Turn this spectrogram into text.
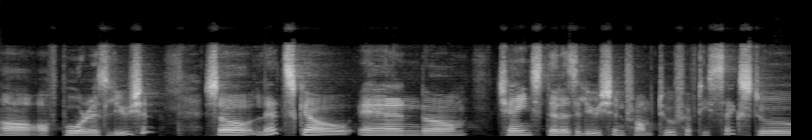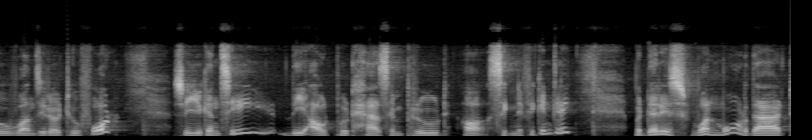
uh, of poor resolution. So let's go and um, change the resolution from 256 to 1024. So you can see the output has improved uh, significantly. But there is one more that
